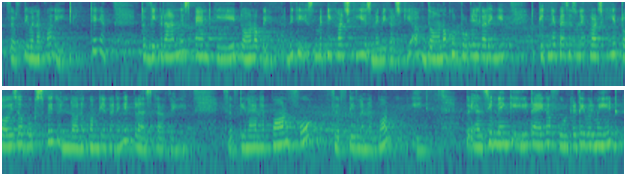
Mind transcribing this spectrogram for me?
fifty one upon eight ठीक है? तो विक्रांत ने स्पेंड किए दोनों पे। देखिए, इसमें भी खर्च किए, इसमें भी खर्च किए। अब दोनों को टोटल करेंगे। तो कितने पैसे उसने खर्च किए? टॉयज़ और बुक्स पे तो इन दोनों को हम क्या करेंगे? प्लस कर देंगे। Fifty nine upon four fifty one upon eight तो एलसीएम लेंगे एट आएगा फोर के टेबल में एट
